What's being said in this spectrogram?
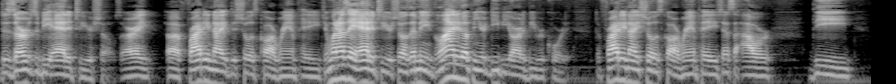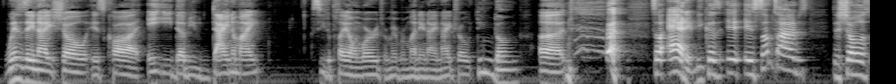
deserves to be added to your shows. All right. Uh, Friday night, the show is called Rampage. And when I say add it to your shows, that means line it up in your DVR to be recorded. The Friday night show is called Rampage. That's an hour. The Wednesday night show is called AEW Dynamite. See the play on words. Remember Monday Night Nitro? Ding dong. Uh, so add it because it is sometimes the shows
